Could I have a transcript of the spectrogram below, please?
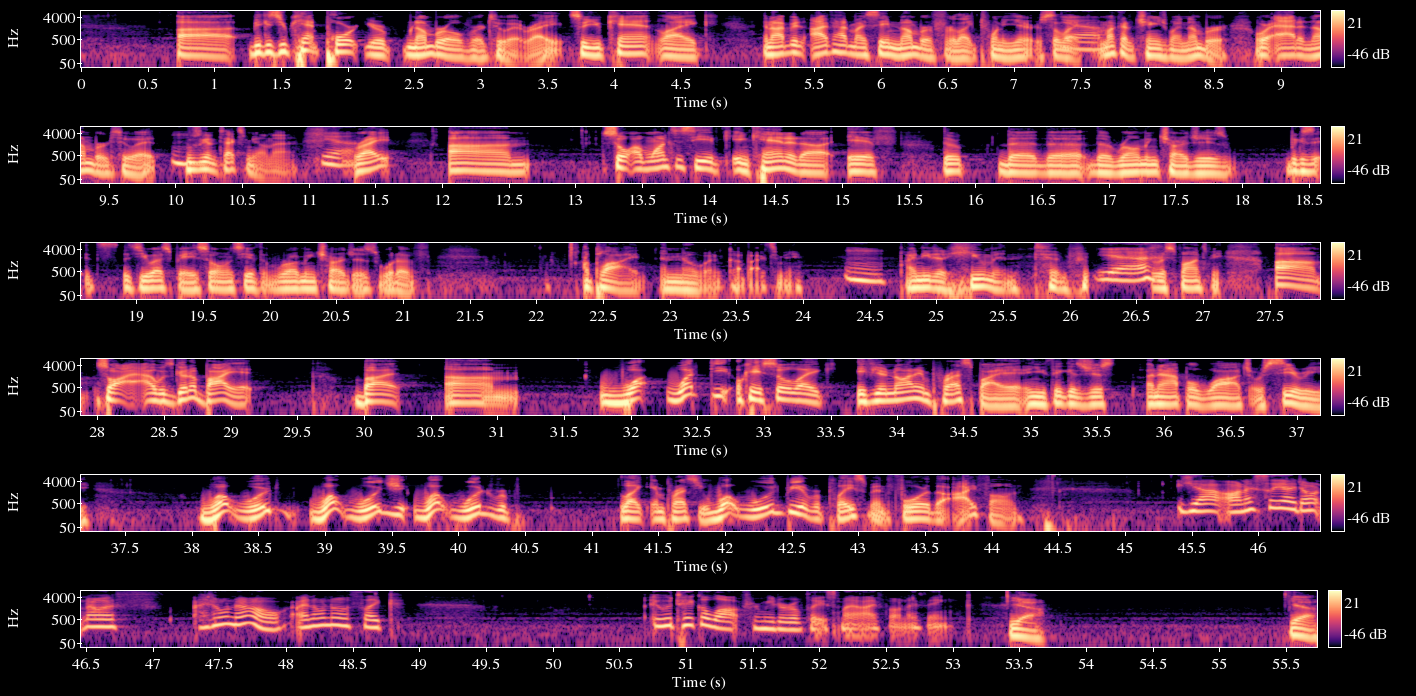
uh, because you can't port your number over to it, right? So you can't like. And I've been I've had my same number for like 20 years. So like Yeah. I'm not going to change my number or add a number to it. Who's going to text me on that? Yeah. Right? Um, so I want to see if in Canada if the the the the roaming charges because it's it's US based. So I want to see if the roaming charges would have applied, and no one got back to me. I need a human to Yeah. to respond to me. Um, so I, I was gonna buy it, but um, what what do you, okay? So like, if you're not impressed by it and you think it's just an Apple Watch or Siri, what would what would you what would re- like impress you? What would be a replacement for the iPhone? Yeah, honestly, I don't know if I don't know. I don't know if like it would take a lot for me to replace my iPhone, I think. Yeah. Yeah.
